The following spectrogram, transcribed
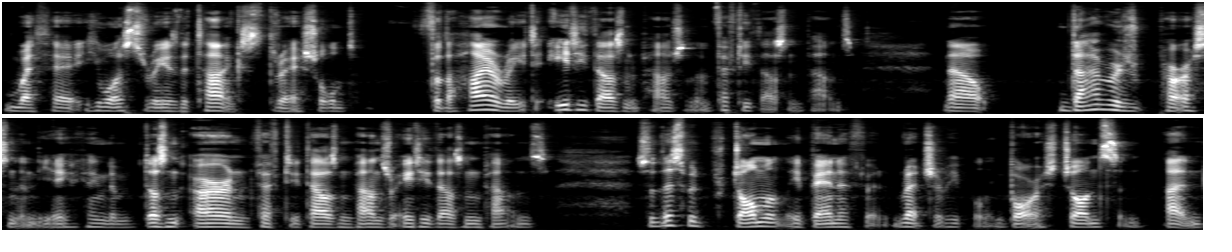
With it, he wants to raise the tax threshold for the higher rate to eighty thousand pounds rather than fifty thousand pounds. Now, the average person in the United Kingdom doesn't earn fifty thousand pounds or eighty thousand pounds, so this would predominantly benefit richer people like Boris Johnson, and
